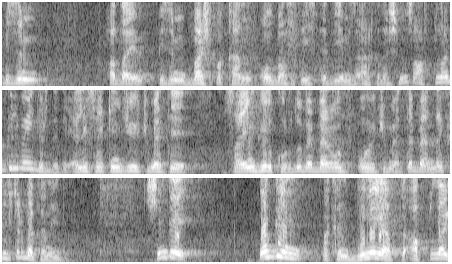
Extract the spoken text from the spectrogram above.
bizim adayım, bizim başbakan olmasını istediğimiz arkadaşımız Abdullah Gül Bey'dir dedi. 58. hükümeti Sayın Gül kurdu ve ben o, o hükümette ben de Kültür Bakanıydım. Şimdi o gün bakın bunu yaptı. Abdullah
